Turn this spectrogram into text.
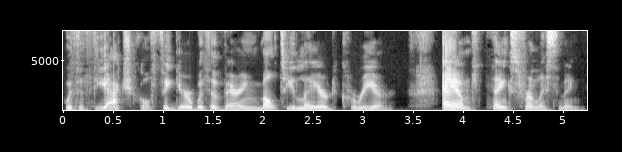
with a theatrical figure with a very multi layered career. And thanks for listening.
